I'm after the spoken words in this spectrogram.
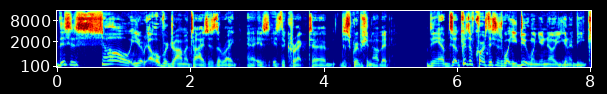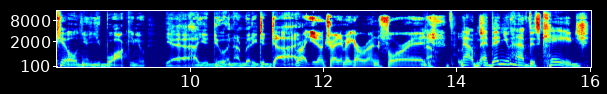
this is so you're over dramatized is the right uh, is is the correct uh, description of it. Because of course this is what you do when you know you're going to be killed. You know you walk and you yeah how you doing? I'm ready to die. Right, you don't try to make a run for it. Now, and then you have this cage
